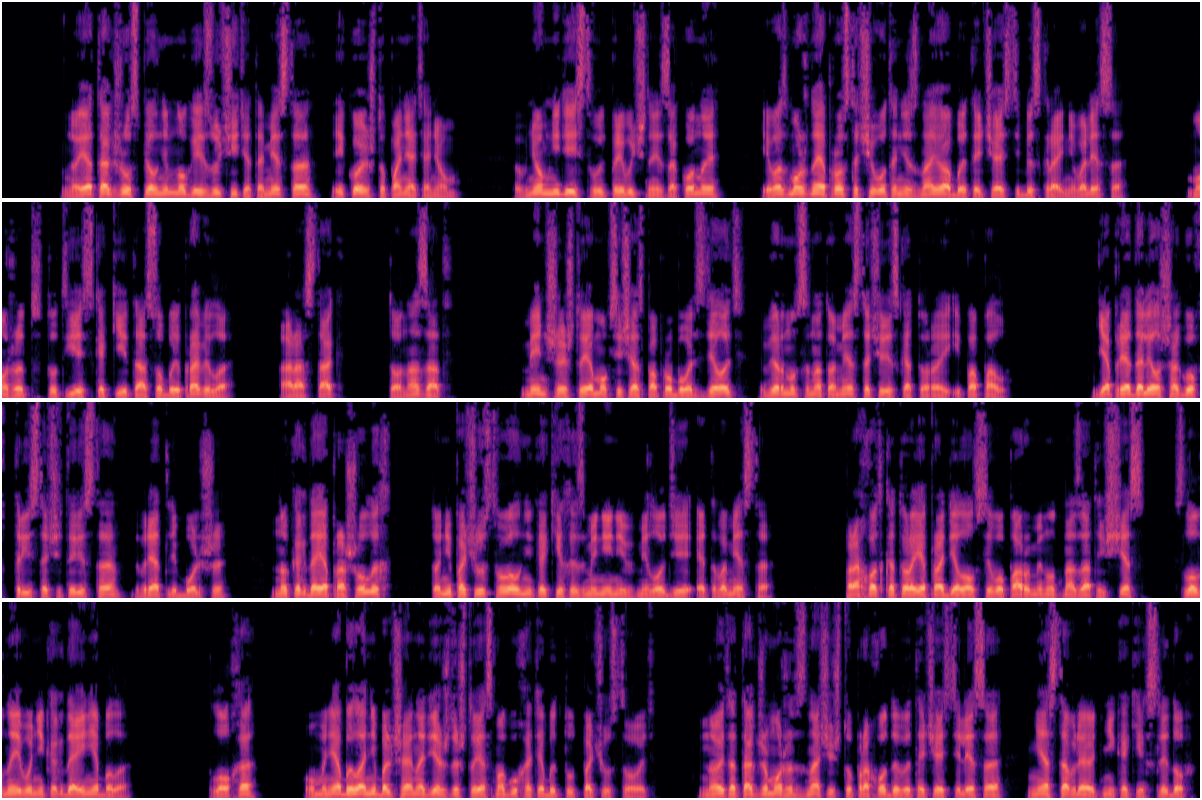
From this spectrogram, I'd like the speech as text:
но я также успел немного изучить это место и кое-что понять о нем. В нем не действуют привычные законы, и, возможно, я просто чего-то не знаю об этой части бескрайнего леса. Может, тут есть какие-то особые правила? А раз так, то назад. Меньшее, что я мог сейчас попробовать сделать, вернуться на то место, через которое и попал. Я преодолел шагов 300-400, вряд ли больше, но когда я прошел их, то не почувствовал никаких изменений в мелодии этого места. Проход, который я проделал всего пару минут назад, исчез, словно его никогда и не было. Плохо. У меня была небольшая надежда, что я смогу хотя бы тут почувствовать. Но это также может значить, что проходы в этой части леса не оставляют никаких следов.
